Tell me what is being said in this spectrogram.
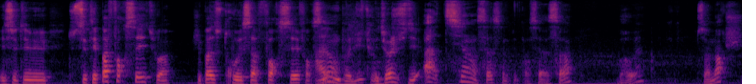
Et c'était c'était pas forcé, tu vois. J'ai pas trouvé ça forcé, Ah forcément. non, pas du tout. Et tu vois, je me suis dit, ah tiens, ça, ça me fait penser à ça. Bah ouais, ça marche.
